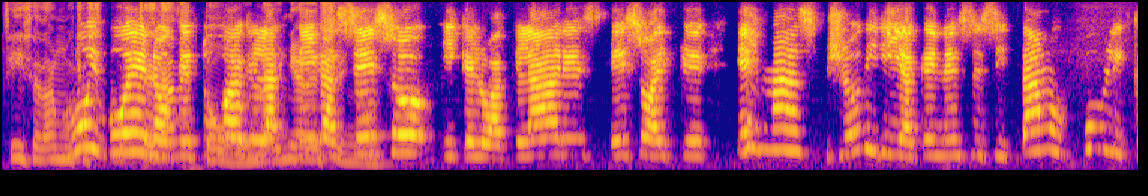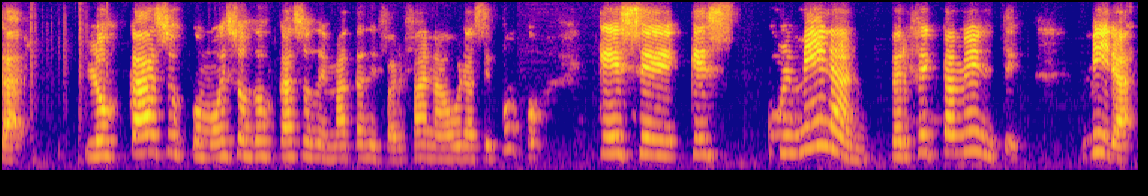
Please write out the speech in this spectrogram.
Sí, se da Muy bueno que tú digas eso y que lo aclares. Eso hay que. Es más, yo diría que necesitamos publicar los casos, como esos dos casos de matas de Farfán ahora hace poco, que se que culminan perfectamente. Mira,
